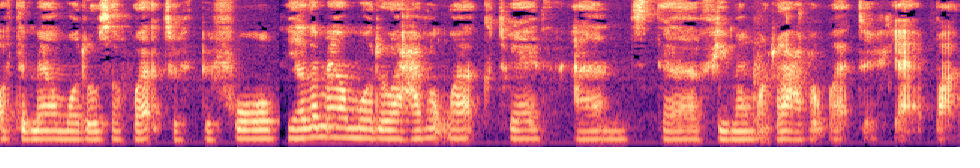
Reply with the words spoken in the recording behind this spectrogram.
of the male models I've worked with before. The other male model I haven't worked with and the female model I haven't worked with yet, but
